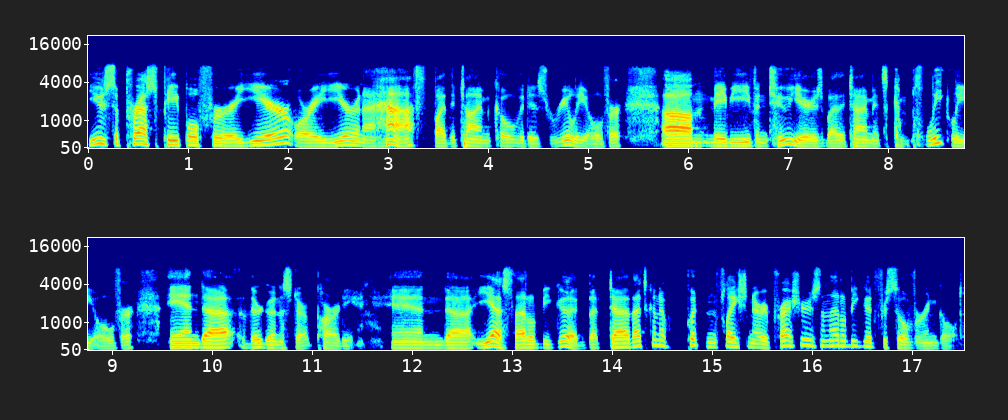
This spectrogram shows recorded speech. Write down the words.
You suppress people for a year or a year and a half by the time COVID is really over, um, maybe even two years by the time it's completely over, and uh, they're going to start partying. And uh, yes, that'll be good, but uh, that's going to put inflationary pressures, and that'll be good for silver and gold.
